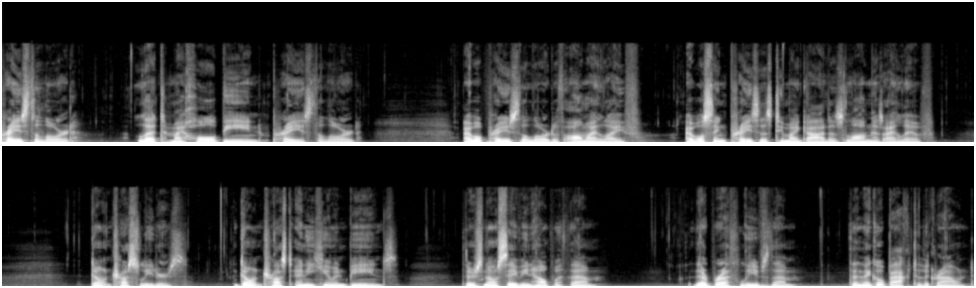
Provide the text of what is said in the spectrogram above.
Praise the Lord. Let my whole being praise the Lord. I will praise the Lord with all my life. I will sing praises to my God as long as I live. Don't trust leaders. Don't trust any human beings. There's no saving help with them. Their breath leaves them, then they go back to the ground.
